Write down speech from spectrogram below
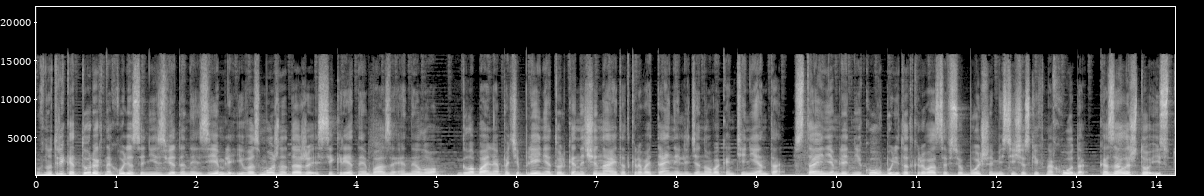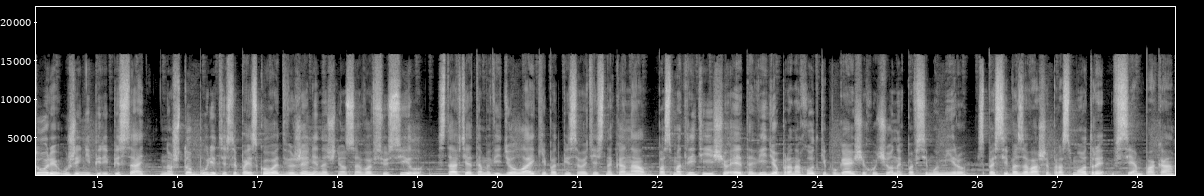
внутри которых находятся неизведанные земли и возможно даже секретные базы НЛО. Глобальное потепление только начинает открывать тайны ледяного континента. С таянием ледников будет открываться все больше мистических находок. Казалось, что историю уже не переписать, но что будет, если поисковое движение начнется во всю силу? Ставьте этому видео лайки и подписывайтесь на канал. Посмотрите еще это видео про находки пугающих ученых по всему миру. Спасибо за ваши просмотры, всем пока!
